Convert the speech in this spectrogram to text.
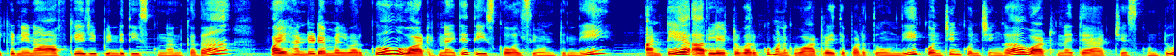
ఇక్కడ నేను హాఫ్ కేజీ పిండి తీసుకున్నాను కదా. ఫైవ్ హండ్రెడ్ ఎంఎల్ వరకు వాటర్ని అయితే తీసుకోవాల్సి ఉంటుంది. అంటే అర లీటర్ వరకు మనకు వాటర్ అయితే పడుతూ ఉంది. కొంచెం కొంచెంగా వాటర్ని అయితే యాడ్ చేసుకుంటూ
